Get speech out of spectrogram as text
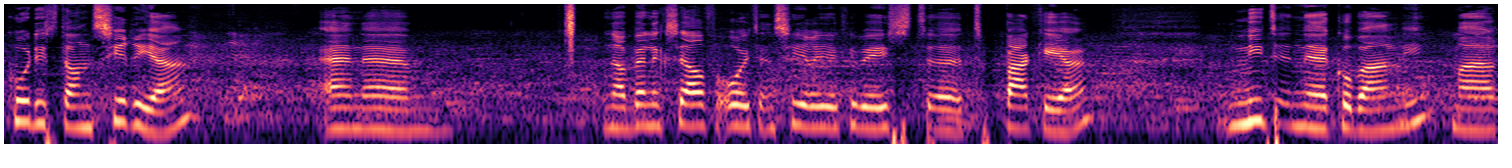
Koerdistan, Syrië. Ja. En nou ben ik zelf ooit in Syrië geweest, een paar keer. Niet in Kobani, maar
